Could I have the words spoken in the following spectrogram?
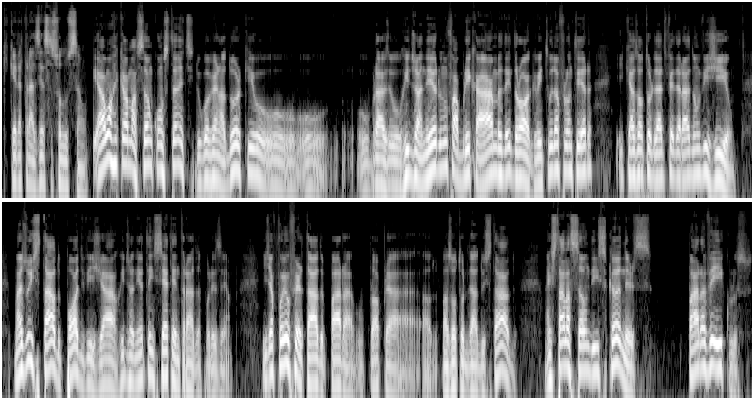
que queira trazer essa solução? Há uma reclamação constante do governador que o, o, o, Brasil, o Rio de Janeiro não fabrica armas nem droga, vem tudo da fronteira e que as autoridades federais não vigiam. Mas o Estado pode vigiar. O Rio de Janeiro tem sete entradas, por exemplo. E já foi ofertado para o própria, as autoridades do Estado a instalação de scanners para veículos.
